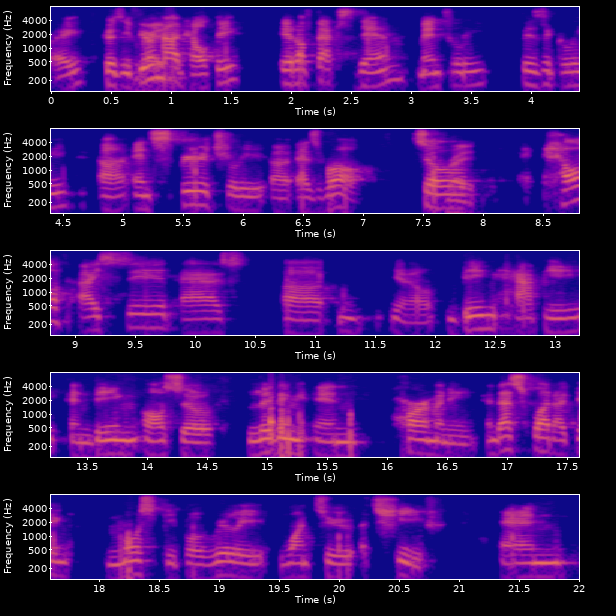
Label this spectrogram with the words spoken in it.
right? Because if you're right. not healthy, it affects them mentally, physically, uh, and spiritually uh, as well. So right. health, I see it as uh, you know being happy and being also living in harmony, and that's what I think most people really want to achieve. And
